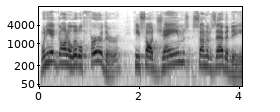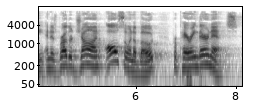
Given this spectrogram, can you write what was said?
When he had gone a little further, he saw James, son of Zebedee, and his brother John also in a boat preparing their nets.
